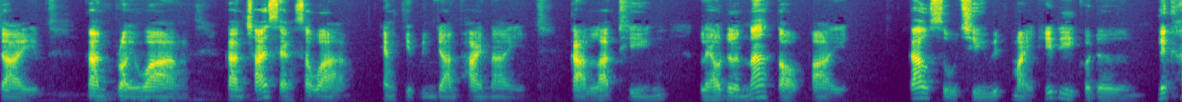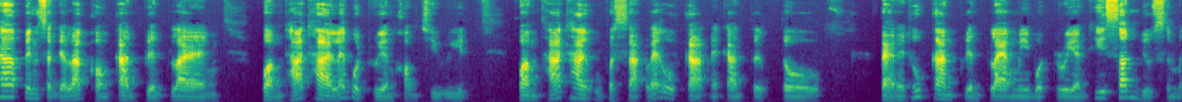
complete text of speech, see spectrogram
ใจ การปล่อยวาง การใช้แสงสว่าง แห่งจิตวิญญาณภายใน การละทิ้ง แล้วเดินหน้าต่อไป ก้าวสู่ชีวิตใหม่ที่ดีกว่าเดิม เลข5เป็นสัญลักษณ์ของการเปลี่ยนแปลง ความท้าทายและบทเรียนของชีวิต ความท้าทายอุปสรรคและโอกาสในการเติบโต แต่ในทุกการเปลี่ยนแปลงมีบทเรียนที่ซ่อนอยู่เสม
